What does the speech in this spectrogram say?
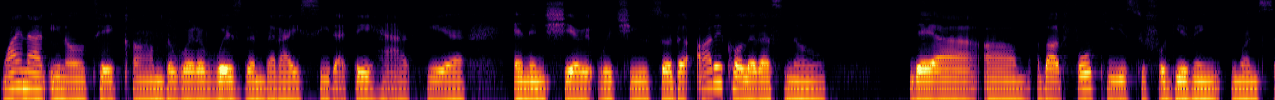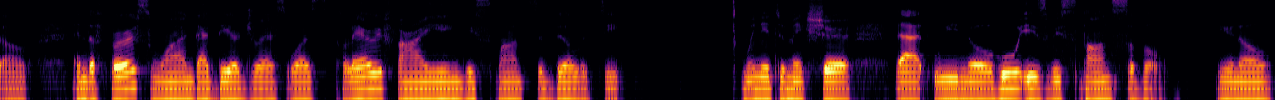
Why not, you know, take um, the word of wisdom that I see that they have here and then share it with you? So the article let us know there are um, about four keys to forgiving oneself. And the first one that they addressed was clarifying responsibility. We need to make sure that we know who is responsible, you know,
